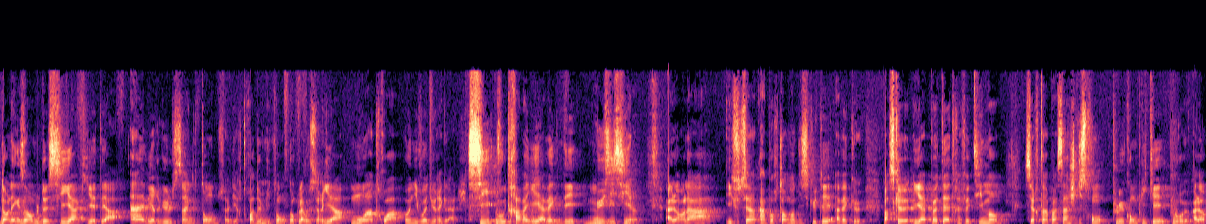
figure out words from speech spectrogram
Dans l'exemple de Sia qui était à 1,5 ton, ça veut dire 3 demi-tons, donc là vous seriez à moins 3 au niveau du réglage. Si vous travaillez avec des musiciens, alors là, c'est important d'en discuter avec eux parce qu'il y a peut-être effectivement certains passages qui seront plus compliqués pour eux. Alors,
